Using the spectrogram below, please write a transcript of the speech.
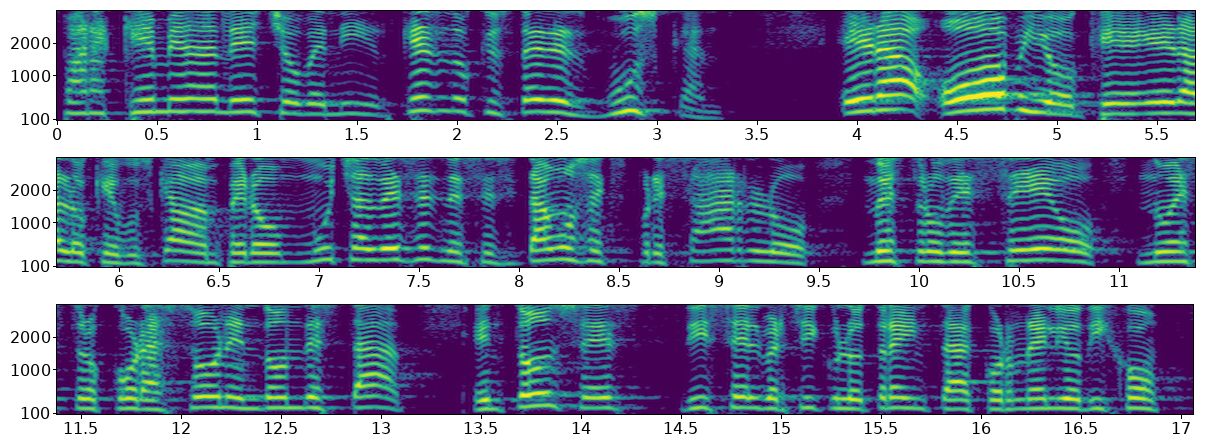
¿Para qué me han hecho venir? ¿Qué es lo que ustedes buscan? Era obvio que era lo que buscaban, pero muchas veces necesitamos expresarlo, nuestro deseo, nuestro corazón, en dónde está. Entonces, dice el versículo 30, Cornelio dijo,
